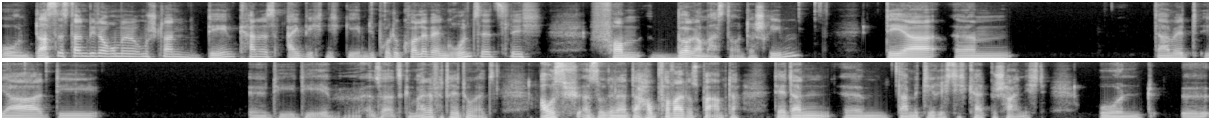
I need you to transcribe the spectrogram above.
Und das ist dann wiederum 'n Umstand, den kann es eigentlich nicht geben. Die Protokolle werden grundsätzlich vom Bürgermeister unterschrieben, der, ähm damit ja die äh, die die also, als Gemeindevertretung, als ausfü als sogenannter Hauptverwaltungsbeamter, der dann, ähm, damit die Richtigkeit bescheinigt. Und, äh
